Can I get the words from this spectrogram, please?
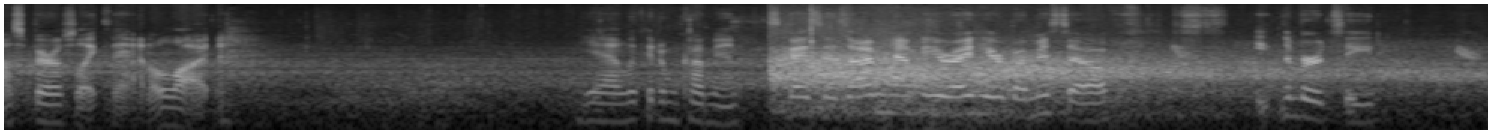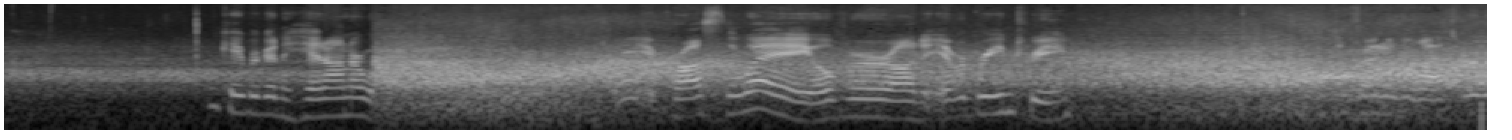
House sparrows like that a lot. Yeah, look at them come in. This guy says, I'm happy right here by myself, eating the birdseed. Okay, we're gonna head on our way. Right across the way, over on an evergreen tree. Front of the Last Word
